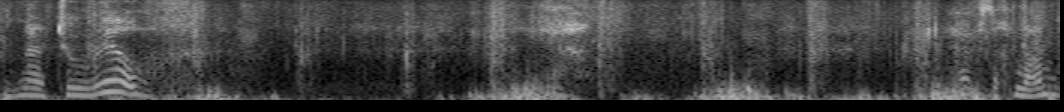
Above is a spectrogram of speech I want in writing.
naartoe wil. Ja. Heftig man.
